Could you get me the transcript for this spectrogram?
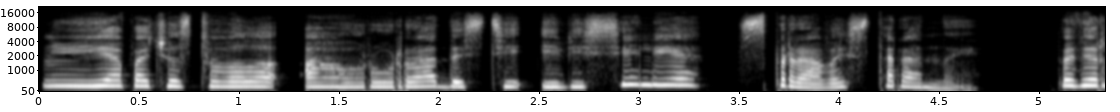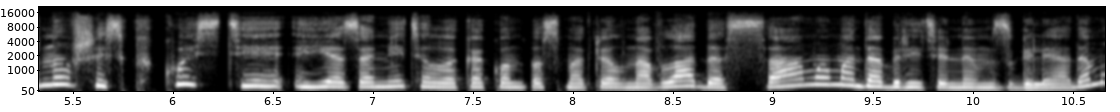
Я почувствовала ауру радости и веселья с правой стороны. Повернувшись к Косте, я заметила, как он посмотрел на Влада самым одобрительным взглядом,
